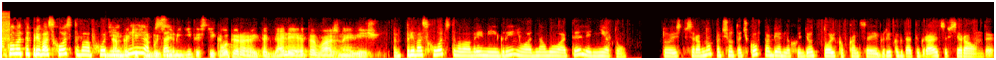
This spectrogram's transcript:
Какого-то превосходства в ходе там игры, каких-нибудь абсол- знаменитостей, опера и так далее, это важная вещь. превосходства во время игры ни у одного отеля нету. То есть все равно подсчет очков победных идет только в конце игры, когда отыграются все раунды.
